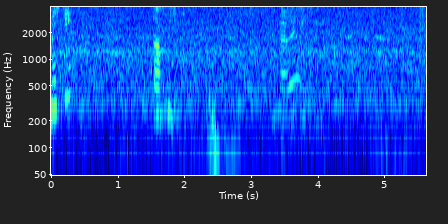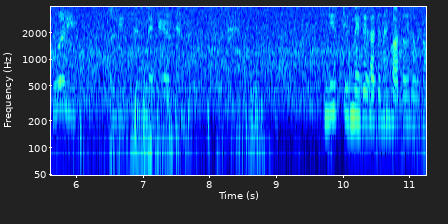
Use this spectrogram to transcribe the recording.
মিষ্টি? টক মিষ্টি। মেখে গেছে। লিপস্টিক মেখে গেছে নাকি কথা হইল ওটা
